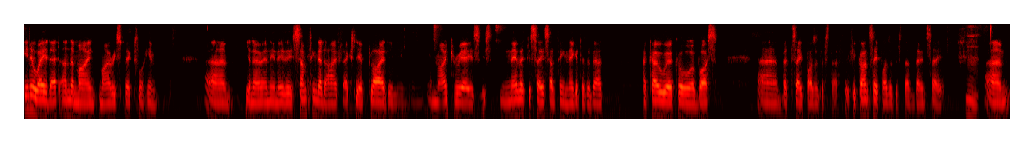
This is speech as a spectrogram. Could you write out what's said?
in a way that undermined my respect for him. Um, you know, and, it is something that I've actually applied in, in, in my career is, is never to say something negative about a co-worker or a boss uh, but say positive stuff. If you can't say positive stuff, don't say it. Mm. Um,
